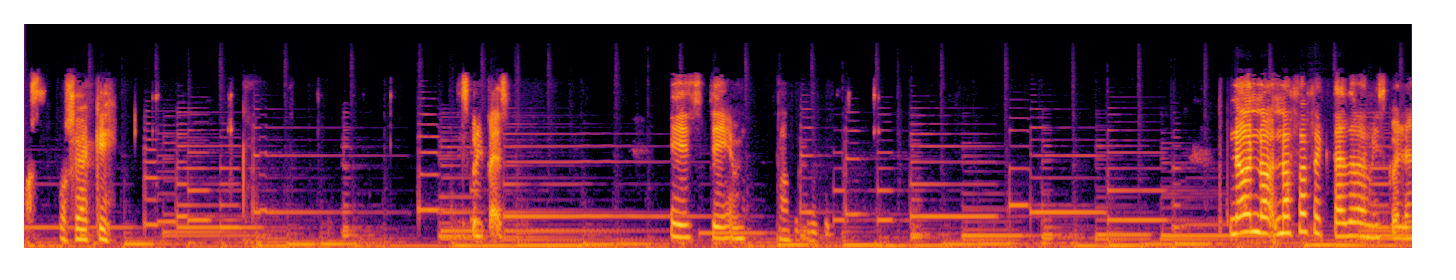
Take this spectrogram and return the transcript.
O- O sea que, disculpas, este, no te preocupes. no, no, no fue afectado a mi escuela.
